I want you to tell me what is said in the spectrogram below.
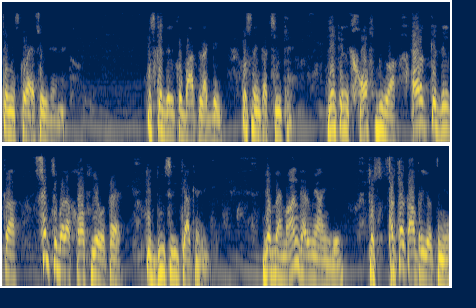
تم اس کو ایسے ہی رہنے۔ دو اس کے دل کو بات لگ گئی۔ اس نے کہا، ٹھیک ہے۔ لیکن خوف بھی ہوا۔ عورت کے دل کا سب سے بڑا خوف یہ ہوتا ہے کہ دوسری کیا کہے گی۔ جب مہمان گھر میں آئیں گے تو تھر تھر کانپ رہی ہوتی ہیں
